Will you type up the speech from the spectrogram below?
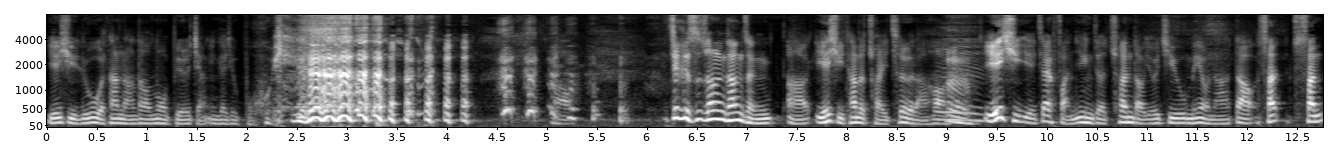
也许如果他拿到诺贝尔奖，应该就不会。好，这个是川端康成啊，也许他的揣测了哈。嗯也许也在反映着川岛由纪夫没有拿到三三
